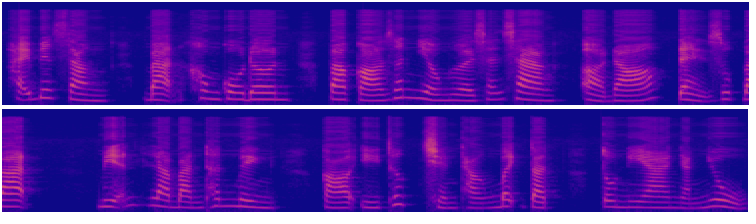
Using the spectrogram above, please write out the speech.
Hãy biết rằng bạn không cô đơn và có rất nhiều người sẵn sàng ở đó để giúp bạn, miễn là bản thân mình có ý thức chiến thắng bệnh tật, Tonia nhắn nhủ.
